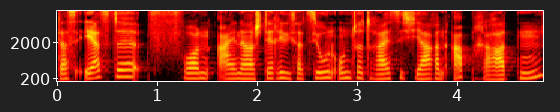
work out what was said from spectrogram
dass Ärzte von einer Sterilisation unter 30 Jahren abraten,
